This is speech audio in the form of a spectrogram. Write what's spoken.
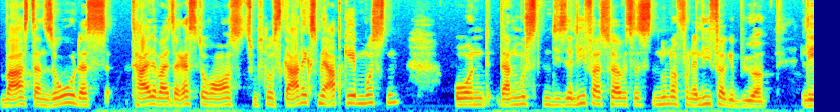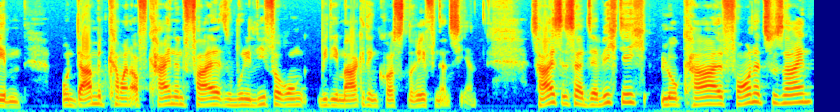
war es dann so, dass teilweise Restaurants zum Schluss gar nichts mehr abgeben mussten und dann mussten diese Lieferservices nur noch von der Liefergebühr leben. Und damit kann man auf keinen Fall sowohl die Lieferung wie die Marketingkosten refinanzieren. Das heißt, es ist halt sehr wichtig, lokal vorne zu sein,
